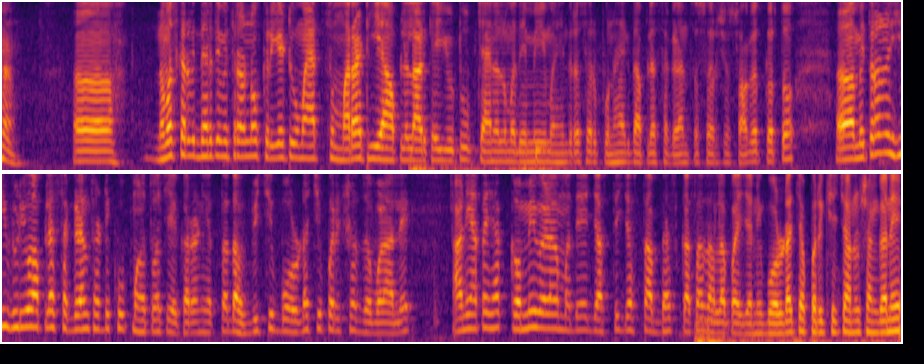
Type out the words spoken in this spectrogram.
नमस्कार विद्यार्थी मित्रांनो क्रिएटिव्ह मॅथ्स मराठी या आपल्या लाडक्या यूट्यूब चॅनलमध्ये मी महेंद्र सर पुन्हा एकदा आपल्या सगळ्यांचं सहर्ष स्वागत करतो. मित्रांनो ही व्हिडिओ आपल्या सगळ्यांसाठी खूप महत्त्वाची आहे कारण इयत्ता दहावीची बोर्डाची परीक्षा जवळ आले. आणि आता ह्या कमी वेळामध्ये जास्तीत जास्त अभ्यास कसा झाला पाहिजे? आणि बोर्डाच्या परीक्षेच्या अनुषंगाने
